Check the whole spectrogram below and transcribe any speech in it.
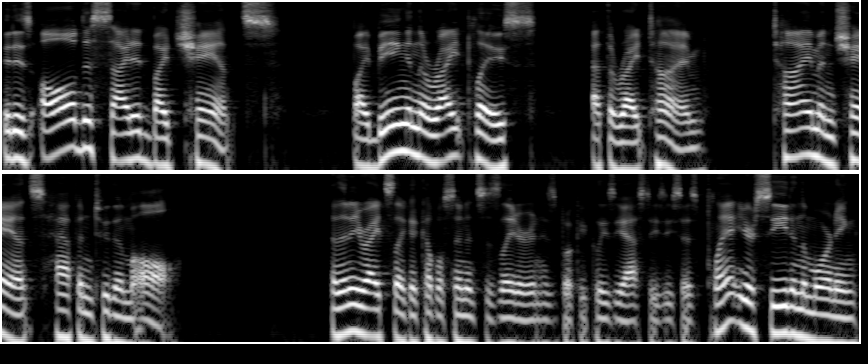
It is all decided by chance, by being in the right place at the right time. Time and chance happen to them all. And then he writes, like a couple sentences later in his book Ecclesiastes, he says, Plant your seed in the morning,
